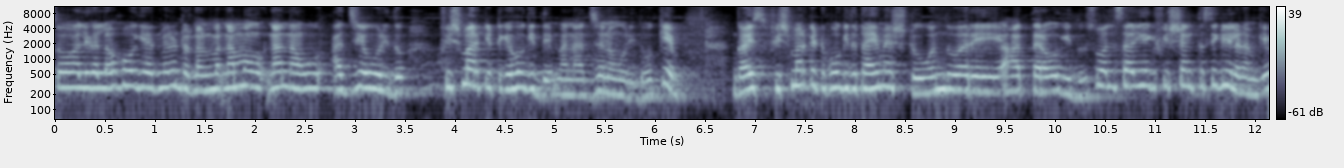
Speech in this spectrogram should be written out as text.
ಸೊ ಅಲ್ಲಿಗೆಲ್ಲ ಹೋಗಿ ಆದ್ಮೇಲೆ ಉಂಟು ನನ್ನ ನಮ್ಮ ನನ್ನ ಅಜ್ಜಿಯ ಊರಿದ್ದು ಫಿಶ್ ಮಾರ್ಕೆಟ್ಗೆ ಹೋಗಿದ್ದೆ. ನನ್ನ ಅಜ್ಜನ ಊರಿದು ಓಕೆ ಗೈಸ್ ಫಿಶ್ ಮಾರ್ಕೆಟ್ ಹೋಗಿದ್ದು ಟೈಮ್ ಎಷ್ಟು? ಒಂದೂವರೆ, ಹತ್ತರ ಹೋಗಿದ್ದು. ಸೊ ಅಲ್ಲಿ ಸರಿಯಾಗಿ ಫಿಶ್ ಅಂತ ಸಿಗ್ಲಿಲ್ಲ ನಮಗೆ.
